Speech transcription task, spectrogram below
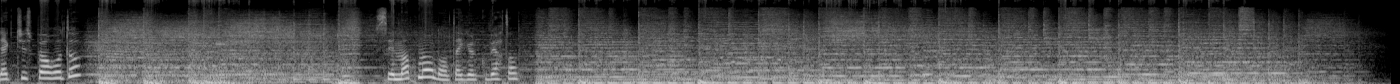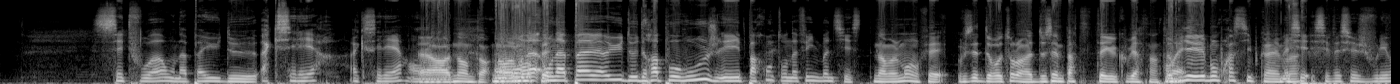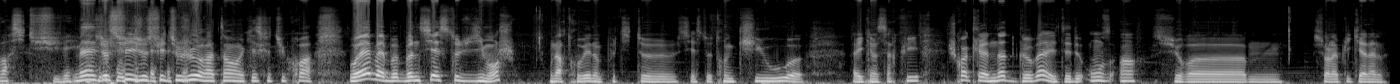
L'actu sport auto? C'est maintenant dans ta gueule Coubertin. Cette fois, on n'a pas eu de accélère, accélère. On- Alors, non, non, on- fait- n'a pas eu de drapeau rouge et par contre, on a fait une bonne sieste. Normalement, on fait. Vous êtes de retour dans la deuxième partie de Taille Coubertin. T'as Ouais. oublié les bons principes quand même. Mais hein. c'est- parce que je voulais voir si tu suivais. Mais je suis, je suis toujours. Attends, qu'est-ce que tu crois? Ouais, bah, bo- bonne sieste du dimanche. On a retrouvé notre petite euh, sieste tranquillou euh, avec un circuit. Je crois que la note globale était de 11-1 sur, euh, sur l'appli Canal.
